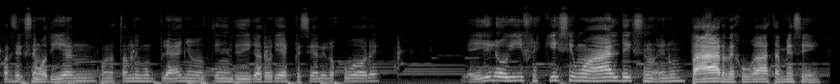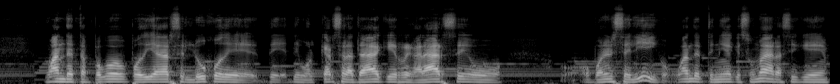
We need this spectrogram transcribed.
parece que se motivan cuando están de cumpleaños, tienen dedicatorias especiales los jugadores. Y ahí lo vi fresquísimo a Aldex en, un par de jugadas también. Sí. Wander tampoco podía darse el lujo de, volcarse al ataque, regalarse o, ponerse lírico. Wander tenía que sumar, así que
